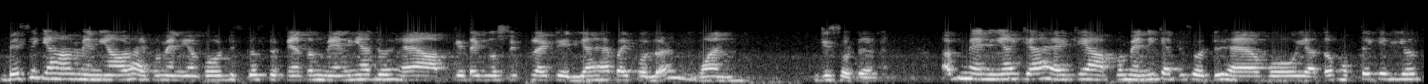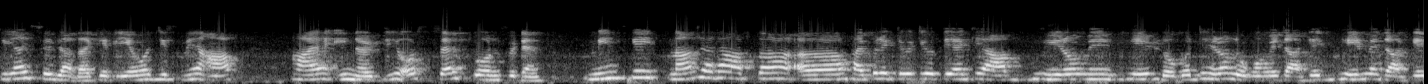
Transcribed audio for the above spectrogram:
बेसिक यहाँ मेनिया और हाइपोमेनिया को डिस्कस करते हैं तो मेनिया जो है, आपके डायग्नोस्टिक क्राइटेरिया है बाइपोलर वन डिसऑर्डर में। अब मैनिया क्या है कि आपको मैनिक एपिसोड जो है वो या तो हफ़्ते के लिए होती है इससे ज़्यादा के लिए हो, जिसमें आप हाई एनर्जी और सेल्फ कॉन्फिडेंस मीन्स कि इतना ज़्यादा आपका हाइपर एक्टिविटी होती है कि आप भीड़ों में, भीड़ लोगों, ढेरों लोगों में जाके, भीड़ में जाके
